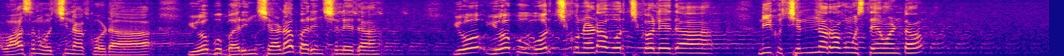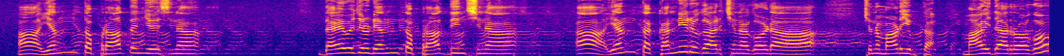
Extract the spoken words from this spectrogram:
వాసన వచ్చినా కూడా యోబు భరించాడా భరించలేదా? యో యోబు ఓర్చుకున్నాడా ఓర్చుకోలేదా? నీకు చిన్న రోగం వస్తే ఏమంటావు? ఎంత ప్రార్థన చేసినా దైవజనుడు ఎంత ప్రార్థించినా ఎంత కన్నీరు గార్చినా కూడా చిన్న మాట చెప్తా. మాయిదారు రోగం?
